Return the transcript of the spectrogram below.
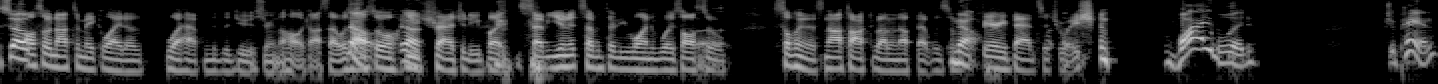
so Also, not to make light of what happened to the Jews during the Holocaust. That was No, also a yeah. huge tragedy. But seven, Unit 731 was also something that's not talked about enough. That was a No. very bad situation. why would Japan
